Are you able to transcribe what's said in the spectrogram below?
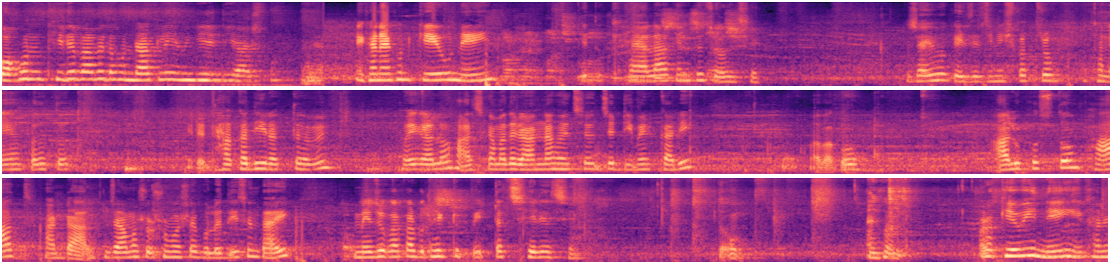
কখন খিদে পাবে তখন ডাকলেই আমি গিয়ে দিয়ে আসব। এখানে এখন কেউ নেই, কিন্তু খেলা কিন্তু চলছে। যাই হোক, এই যে জিনিসপত্র এখানে আপাতত এটা ঢাকা দিয়ে রাখতে হবে। হয়ে গেল। আজকে আমাদের রান্না হয়েছে হচ্ছে ডিমের কারি। বাবা গো আলু পোস্ত, ভাত আর ডাল। যা আমার শ্বশুরমশাই বলে দিয়েছেন, তাই মেজো কাকার বোধহয় একটু পেটটা ছেড়েছে। তো এখন ওরা কেউই নেই এখানে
